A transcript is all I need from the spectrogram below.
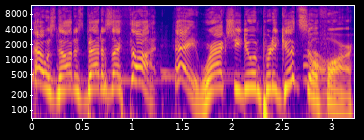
That was not as bad as I thought. Hey, we're actually doing pretty good so far.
